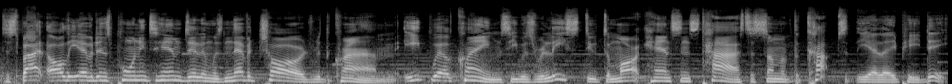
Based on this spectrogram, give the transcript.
Despite all the evidence pointing to him, Dillon was never charged with the crime. Eatwell claims he was released due to Mark Hansen's ties to some of the cops at the LAPD.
